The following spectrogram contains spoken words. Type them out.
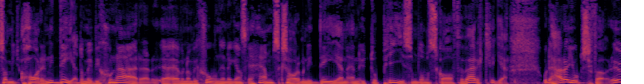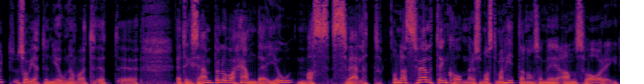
som har en idé, de är visionärer, även om visionen är ganska hemsk, så har de en idé, en, en utopi som de ska förverkliga. Och det här har gjorts förut, Sovjetunionen var ett, ett, ett exempel och vad hände? Jo, massvält. Och när svälten kommer så måste man hitta någon som är ansvarig.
